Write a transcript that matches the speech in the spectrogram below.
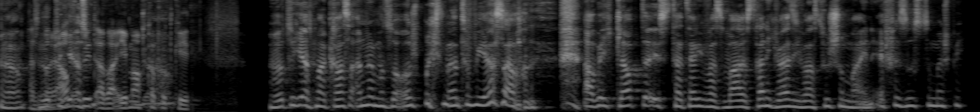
Ja. Also neu aufblüht, aber eben auch ja. kaputt geht. Hört sich erstmal krass an, wenn man so ausspricht, ne, Tobias, aber, aber ich glaube, da ist tatsächlich was Wahres dran. Ich weiß nicht, warst du schon mal in Ephesus zum Beispiel?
